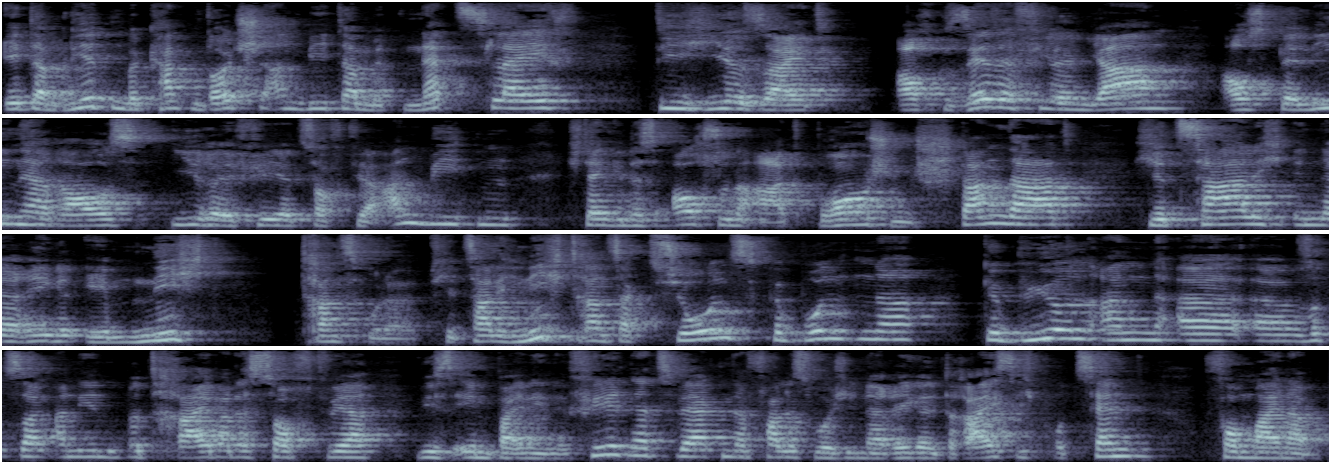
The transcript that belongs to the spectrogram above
etablierten, bekannten deutschen Anbieter mit NetSlave, die hier seit auch sehr, sehr vielen Jahren aus Berlin heraus ihre Affiliate-Software anbieten. Ich denke, das ist auch so eine Art Branchenstandard. Hier zahle ich in der Regel eben nicht trans oder hier zahle ich nicht transaktionsgebundene Gebühren an äh, äh, sozusagen an den Betreiber der Software, wie es eben bei den Affiliate-Netzwerken der Fall ist, wo ich in der Regel 30 Prozent von meiner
